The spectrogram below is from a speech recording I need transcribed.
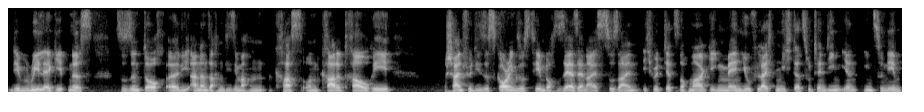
dem Real-Ergebnis, so sind doch äh, die anderen Sachen, die sie machen, krass. Und gerade Traoré scheint für dieses Scoring-System doch sehr, sehr nice zu sein. Ich würde jetzt nochmal gegen Manu vielleicht nicht dazu tendieren, ihn, ihn zu nehmen,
